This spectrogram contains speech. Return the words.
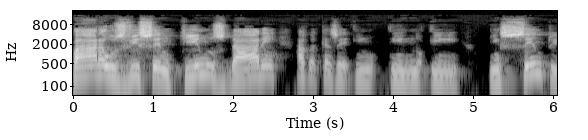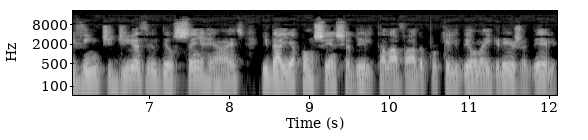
para os vicentinos darem. Quer dizer, em, em, em em 120 dias ele deu 100 reais e daí a consciência dele está lavada porque ele deu na igreja dele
